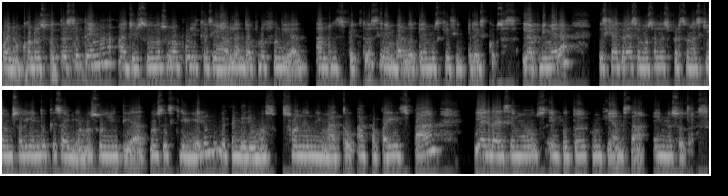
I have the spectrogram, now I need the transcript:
Bueno, con respecto a este tema, ayer subimos una publicación hablando a profundidad al respecto, sin embargo tenemos que decir tres cosas. La primera es que agradecemos a las personas que aún sabiendo que sabríamos su identidad nos escribieron, defenderemos su anonimato a capa y espada y agradecemos el voto de confianza en nosotras.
